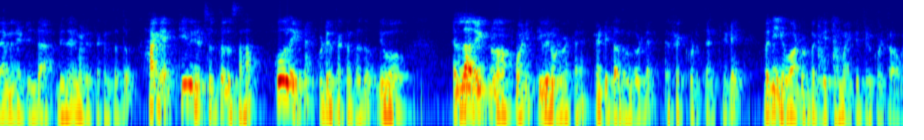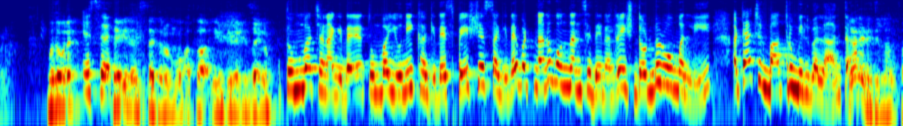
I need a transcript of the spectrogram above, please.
ಲ್ಯಾಮಿನೇಟಿಂದ ಡಿಸೈನ್ ಮಾಡಿರ್ತಕ್ಕಂಥದ್ದು. ಹಾಗೆ ಟಿ ವಿ ಯೂನಿಟ್ ಸುತ್ತಲೂ ಸಹ ಕೋ ಲೈಟ್ನ ಕೊಟ್ಟಿರ್ತಕ್ಕಂಥದ್ದು. ನೀವು ಎಲ್ಲ ಲೈಟ್ನೂ ಆಫ್ ಮಾಡಿ ಟಿ ವಿ ನೋಡ್ಬೇಕಾದ್ರೆ ಖಂಡಿತ ಅದು ಒಂದು ಒಳ್ಳೆ ಎಫೆಕ್ಟ್ ಕೊಡುತ್ತೆ ಅಂತೇಳಿ. ಬನ್ನಿ ಈಗ ವಾಟರ್ ಬಗ್ಗೆ ಹೆಚ್ಚಿನ ಮಾಹಿತಿ ತಿಳ್ಕೊಳ್ತಾ ಹೋಗೋಣ. ಮಧುವರೇ ಹೇಗಿದೆ ಅನಿಸ್ತಾ ಇದೆ ರೂಮು ಅಥವಾ ಇಂಟೀರಿಯರ್ ಡಿಸೈನು ತುಂಬಾ ಚೆನ್ನಾಗಿದೆ ತುಂಬಾ ಯುನೀಕ್ ಆಗಿದೆ ಸ್ಪೇಷಿಯಸ್ ಆಗಿದೆ ಬಟ್ ನನಗೊಂದು ಅನ್ಸಿದೆ ಏನಂದ್ರೆ ಇಷ್ಟು ದೊಡ್ಡ ರೂಮ್ ಅಲ್ಲಿ ಅಟ್ಯಾಚ್ಡ್ ಬಾತ್ರೂಮ್ ಇಲ್ವಲ್ಲ ಅಂತ. ಯಾರು ಹೇಳಿದಿಲ್ಲ ಅಂತ?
